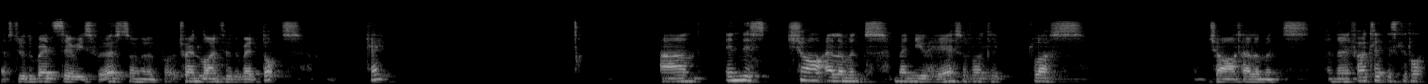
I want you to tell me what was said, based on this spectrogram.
Let's do the red series first. So I'm going to put a trend line through the red dots. Okay. And in this chart elements menu here, so if I click plus and chart elements, and then if I click this little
